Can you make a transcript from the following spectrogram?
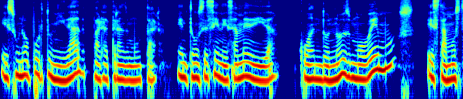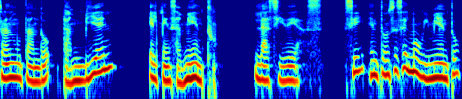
es una oportunidad para transmutar. Entonces, en esa medida, cuando nos movemos, estamos transmutando también el pensamiento, las ideas. ¿Sí? Entonces el movimiento,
